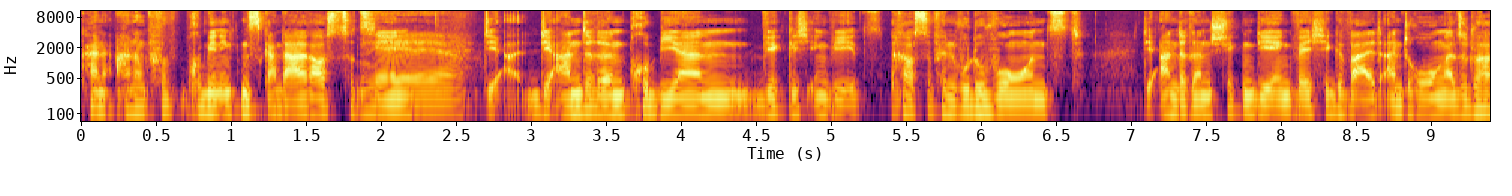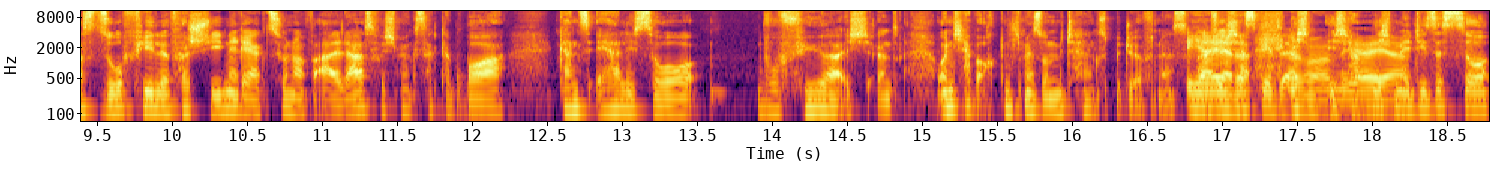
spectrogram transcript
keine Ahnung, probieren irgendeinen Skandal rauszuziehen. Ja, ja, ja. Die, die anderen probieren wirklich irgendwie rauszufinden, wo du wohnst. Die anderen schicken dir irgendwelche Gewaltandrohungen. Also du hast so viele verschiedene Reaktionen auf all das, wo ich mir gesagt habe, boah, ganz ehrlich, so wofür ich und, ich habe auch nicht mehr so ein Mitteilungsbedürfnis. Ja, also ja, ich das hab, geht ich. Ich, ich ja, habe nicht ja. mehr dieses so,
